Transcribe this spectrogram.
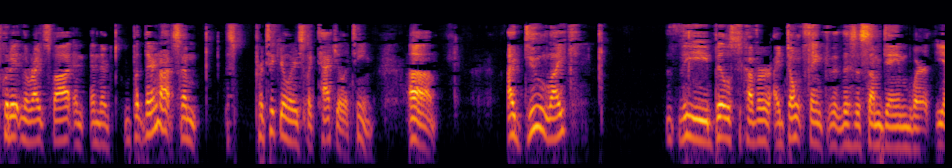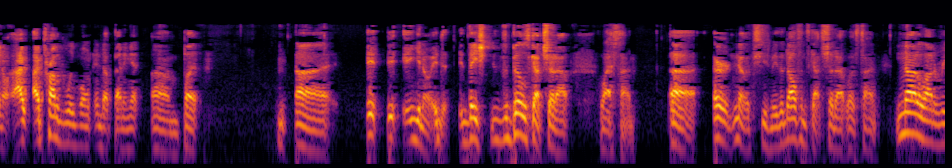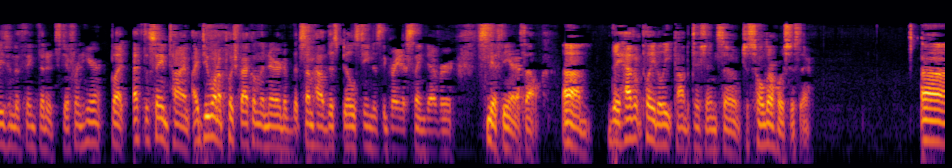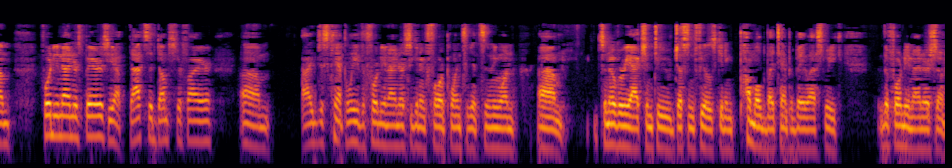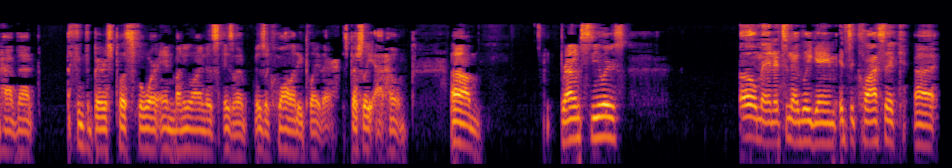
put it in the right spot and, and they're, but they're not some particularly spectacular team. Um, I do like the Bills to cover. I don't think that this is some game where, you know, I, I probably won't end up betting it. Um, but, uh, it, it, you know, it, they, the Bills got shut out last time. Uh, or no, excuse me, the Dolphins got shut out last time. Not a lot of reason to think that it's different here, but at the same time, I do want to push back on the narrative that somehow this Bills team is the greatest thing to ever sniff the NFL. Um, they haven't played elite competition, so just hold our horses there. Um, 49ers Bears, yeah, that's a dumpster fire. Um, I just can't believe the 49ers are getting four points against anyone. Um, it's an overreaction to Justin Fields getting pummeled by Tampa Bay last week. The 49ers don't have that. I think the Bears plus four and money line is, is a is a quality play there, especially at home. Um, Brown Steelers. Oh man, it's an ugly game. It's a classic uh,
